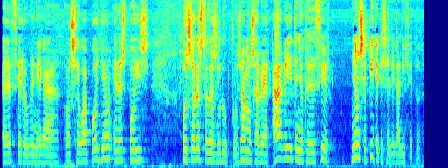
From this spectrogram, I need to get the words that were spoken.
agradecer o BNG o seu apoio e despois pois o resto dos grupos. Vamos a ver, a que lle teño que decir, non se pide que se legalice todo.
